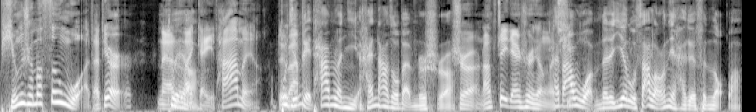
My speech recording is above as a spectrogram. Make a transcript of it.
凭什么分我的地儿来对呀来给他们呀？不仅？给他们了，你还拿走百分之十，是，那这件事情呢，还把我们的这耶路撒冷你还给分走了。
